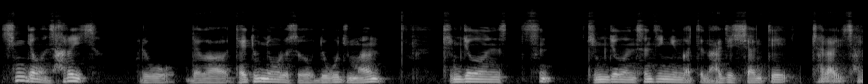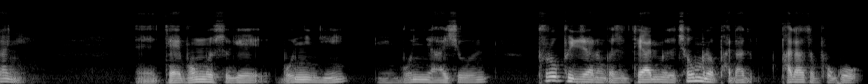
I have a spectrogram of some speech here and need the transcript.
신경은 살아있어. 그리고 내가 대통령으로서 누구지만 김정은 선, 김정은 선생님 같은 아저씨한테 차라리 사랑해. 에, 대복로 속에 본인이 예, 못니 아쉬운 프로필이라는 것을 대한민국에서 처음으로 받아, 받아서 보고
